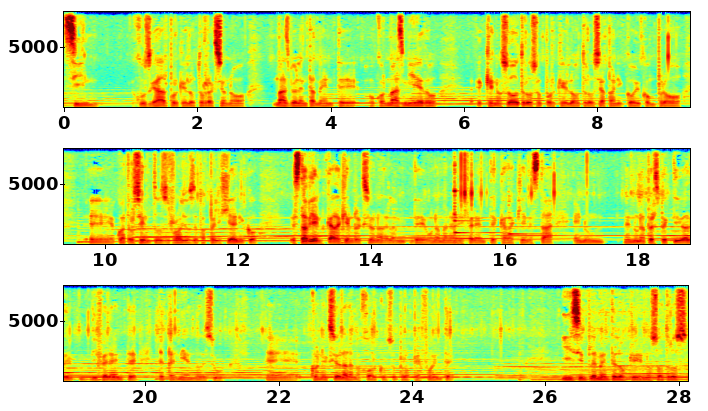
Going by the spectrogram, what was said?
sin juzgar porque el otro reaccionó más violentamente o con más miedo eh, que nosotros o porque el otro se apanicó y compró 400 rollos de papel higiénico. Está bien, cada quien reacciona de, una manera diferente, cada quien está en, un, en una perspectiva diferente dependiendo de su eh, conexión a lo mejor con su propia fuente y simplemente lo que nosotros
